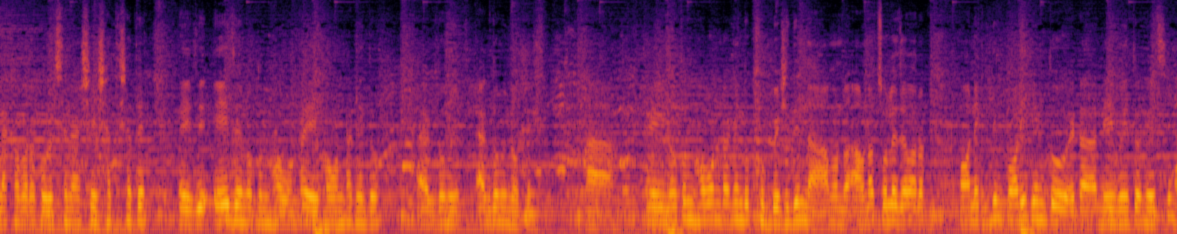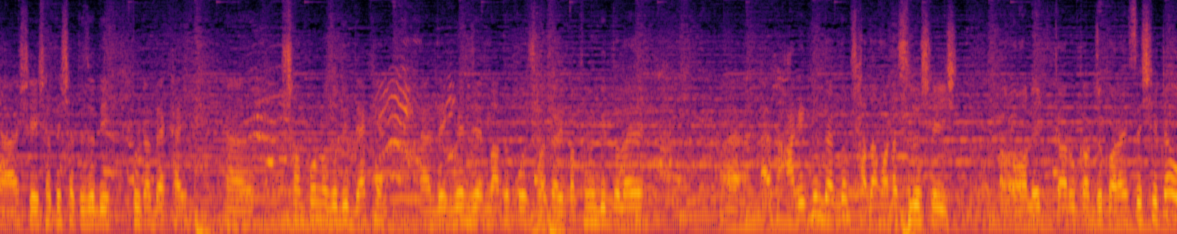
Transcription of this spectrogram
লেখাপড়া করেছেন না সেই সাথে সাথে এই যে এই যে নতুন ভবনটা, এই ভবনটা কিন্তু একদমই একদমই নতুন। এই নতুন ভবনটা কিন্তু খুব বেশি দিন না, আমরা আমরা চলে যাওয়ার অনেক দিন পরই কিন্তু এটা নির্মিত হয়েছে। আর সেই সাথে সাথে যদি ওটা দেখাই সম্পূর্ণ যদি দেখেন দেখবেন যে মাধবপুর সরকারি প্রাথমিক বিদ্যালয়ে আগে কিন্তু একদম সাদামাটা ছিল, সেই অনেক কারুকার্য করা হয়েছে, সেটাও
